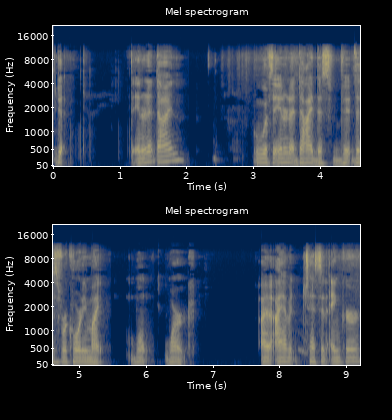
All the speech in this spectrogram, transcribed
The internet died. Ooh, if the internet died, this this recording might won't work. I I haven't tested Anchor.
